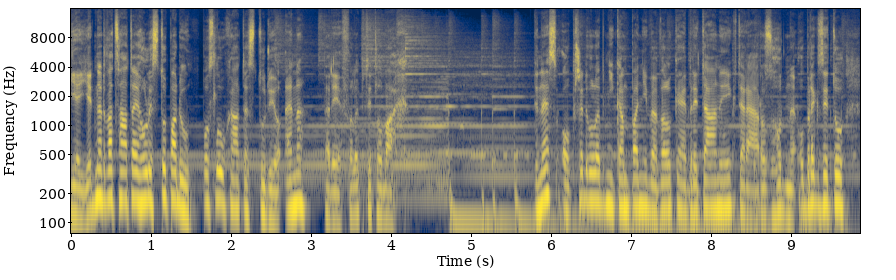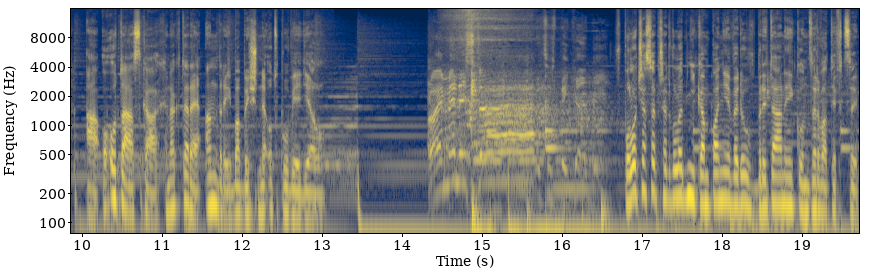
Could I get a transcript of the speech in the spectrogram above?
Je 21. listopadu, posloucháte Studio N, tady je Filip Titlbach. Dnes o předvolební kampani ve Velké Británii, která rozhodne o Brexitu a o otázkách, na které Andrej Babiš neodpověděl. V poločase předvolební kampaně vedou v Británii konzervativci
